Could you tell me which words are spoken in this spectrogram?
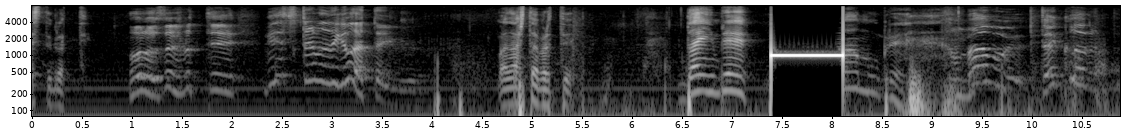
Jeste, brate. Ono, znaš, brate, nisu trebali da ga vataju. Ma znaš šta, brate? Daj im, bre, mamu, bre. Mamu, tako je, brate,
